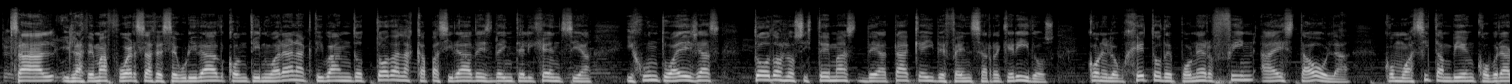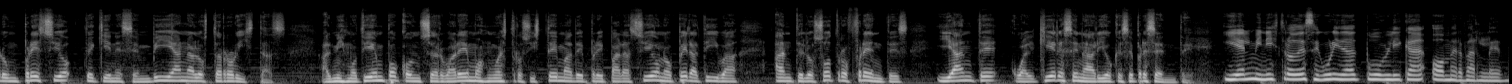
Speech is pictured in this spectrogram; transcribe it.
SAL y las demás fuerzas de seguridad continuarán activando todas las capacidades de inteligencia y junto a ellas todos los sistemas de ataque y defensa requeridos, con el objeto de poner fin a esta ola, como así también cobrar un precio de quienes envían a los terroristas. Al mismo tiempo, conservaremos nuestro sistema de preparación operativa ante los otros frentes y ante cualquier escenario que se presente. Y el ministro de Seguridad Pública, Omer Barlev.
